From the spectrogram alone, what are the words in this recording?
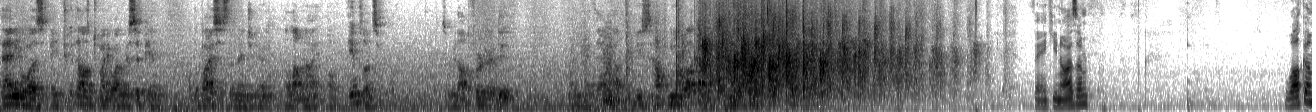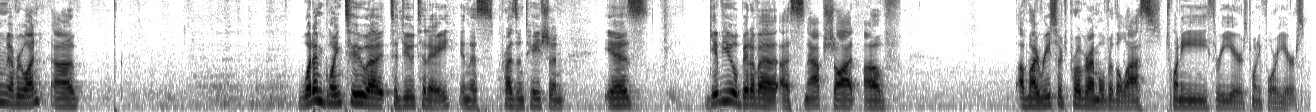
Danny was a 2021 recipient of the Biosystem Engineering Alumni of Influence Award. So without further ado, I invite Danny up. Please help me welcome. Thank you, Nazim. Welcome, everyone. Uh, what I'm going to, uh, to do today in this presentation is give you a bit of a, a, snapshot of, of my research program over the last 23 years, 24 years.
